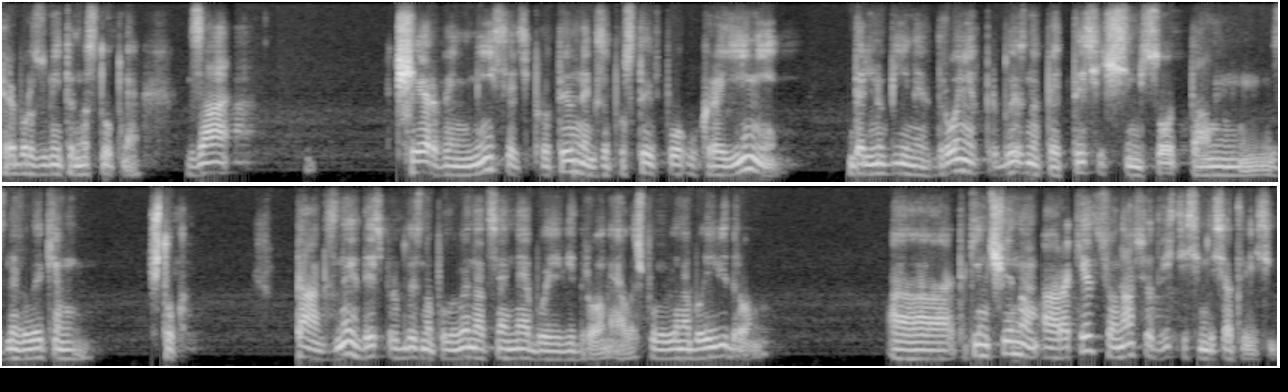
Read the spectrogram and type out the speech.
треба розуміти наступне: за червень місяць противник запустив по Україні дальнобійних дронів приблизно 5700 там з невеликим штук. Так, з них десь приблизно половина це не бойові дрони, але ж половина бойові дрони. А, таким чином, а ракет всього на всього 278.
